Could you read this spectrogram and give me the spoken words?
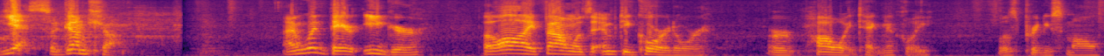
Yes, a gun shop. I went there eager, but all I found was an empty corridor. Or hallway, technically. Was pretty small.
